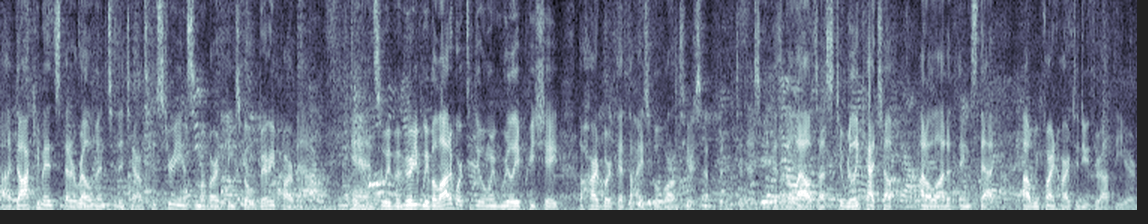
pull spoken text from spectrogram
uh, documents that are relevant to the town's history, and some of our things go very far back. And so we have a very we have a lot of work to do, and we really appreciate the hard work that the high school volunteers have put into this because it allows us to really catch up on a lot of things that uh, we find hard to do throughout the year.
